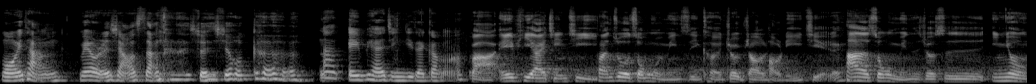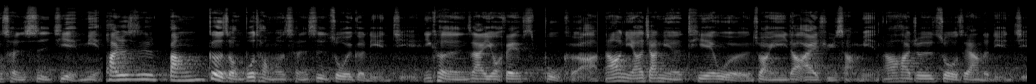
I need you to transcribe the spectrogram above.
某一堂没有人想要上的选修课。那 API 经济在干嘛？把 API 经济翻作中文名字，你可能就比较好理解了。它的中文名字就是应用城市界面，它就是帮各种不同的城市做一个连接。你可能在用 Facebook 啊，然后你要将你的贴文转移到 IG。上面，然后它就是做这样的连接。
